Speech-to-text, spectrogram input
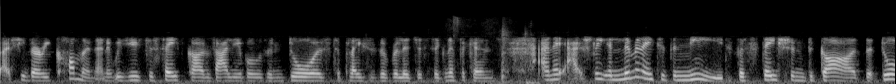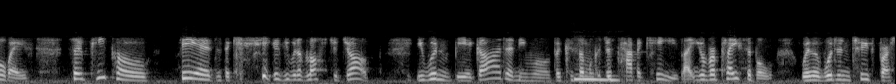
actually very common and it was used to safeguard valuables and doors to places of religious significance. And it actually eliminated the need for stationed guards at doorways. So people feared the key because you would have lost your job. You wouldn't be a guard anymore because someone could just have a key. Like you're replaceable with a wooden toothbrush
